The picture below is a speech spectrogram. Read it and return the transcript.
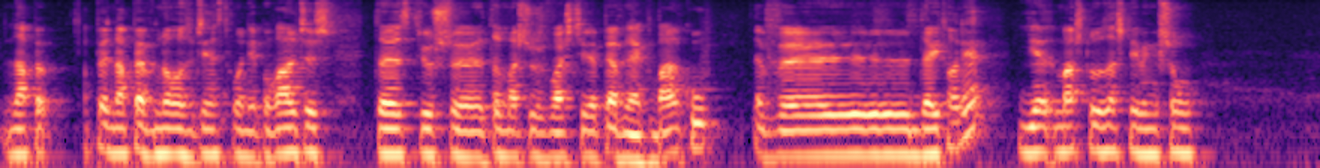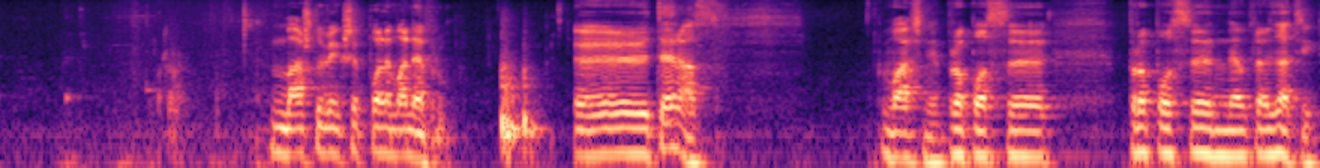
na, pe- na pewno o zwycięstwo nie powalczysz, to jest już, yy, to masz już właściwie pewne jak w banku. W Daytonie je, masz tu znacznie większą masz tu większe pole manewru. Yy, teraz Właśnie, propos, y, propos y, neutralizacji.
